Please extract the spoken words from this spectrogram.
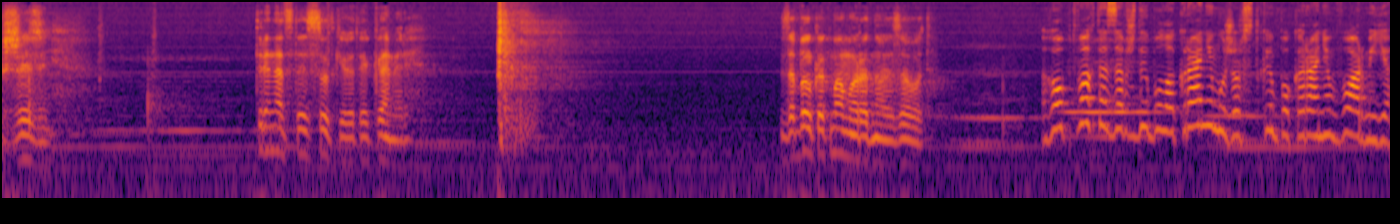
Эх, жизнь. Тринадцатые сутки в этой камере. Забыл, как маму родную зовут. Гауптвахта завжди була крайнім і жорстким покаранням в армії.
